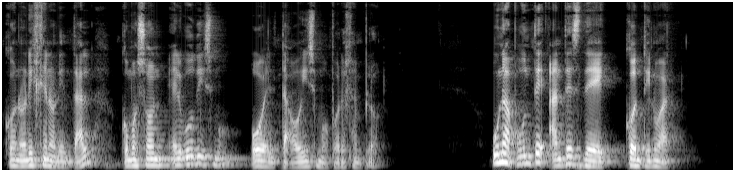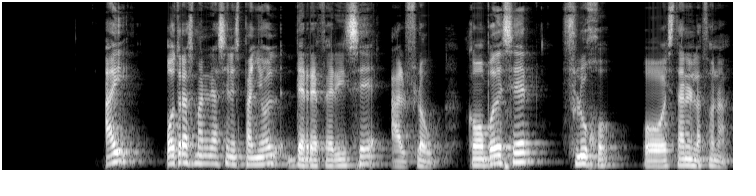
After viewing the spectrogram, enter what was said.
con origen oriental, como son el budismo o el taoísmo, por ejemplo. Un apunte antes de continuar. Hay otras maneras en español de referirse al flow, como puede ser flujo o estar en la zona.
